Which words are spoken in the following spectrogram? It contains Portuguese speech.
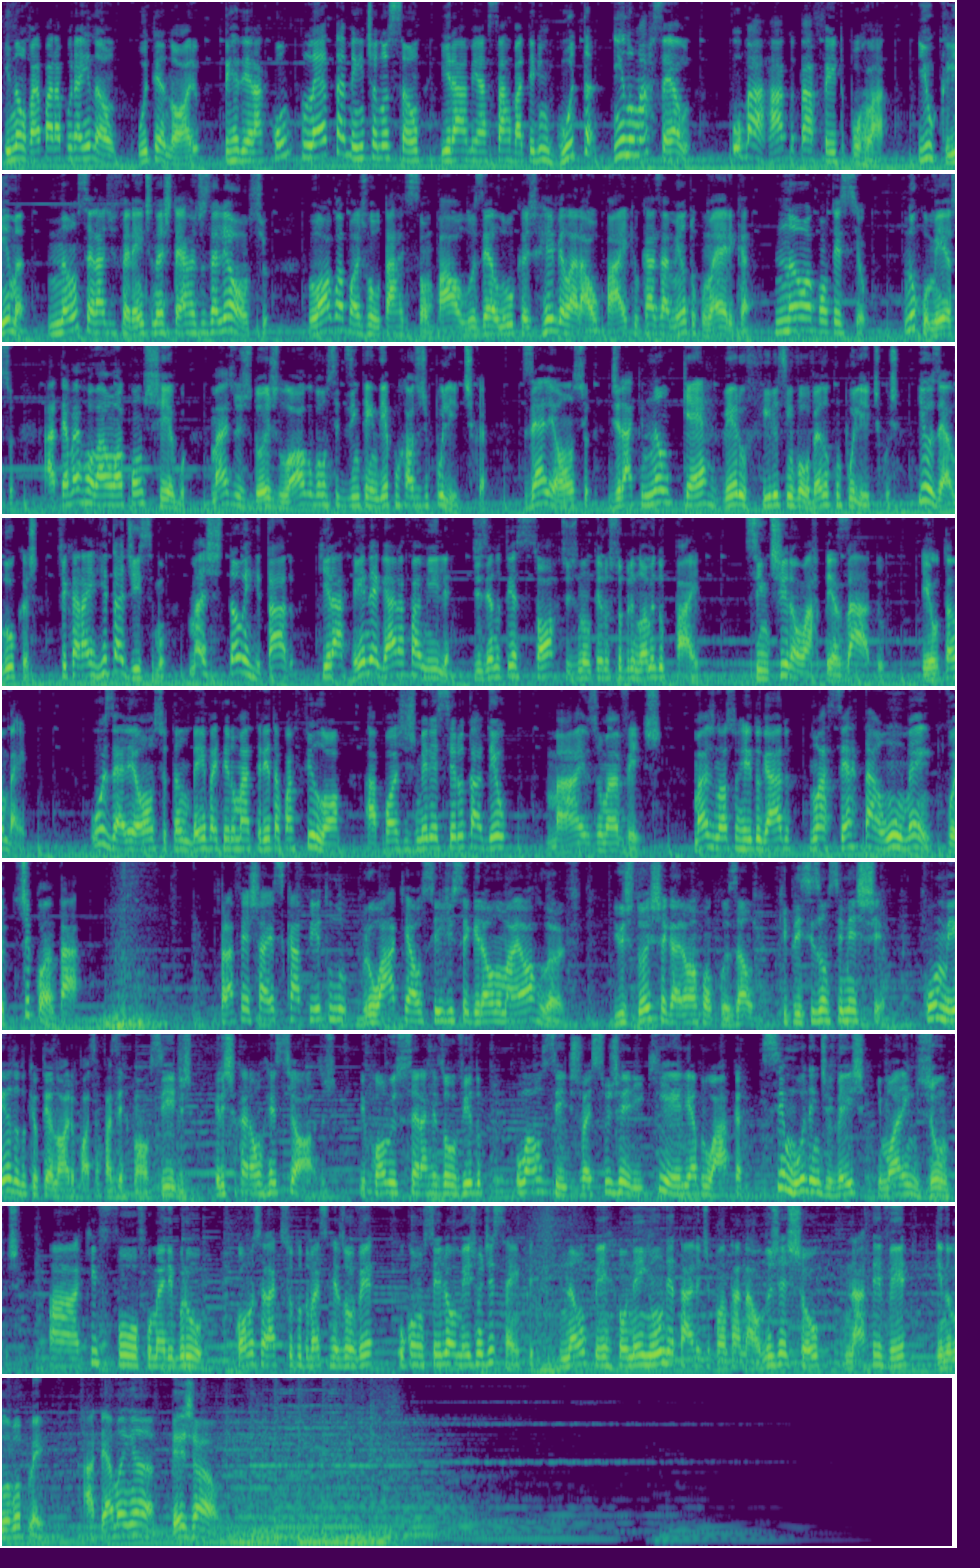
E não vai parar por aí não. O Tenório perderá completamente a noção, irá ameaçar bater em Guta e no Marcelo. O barraco tá feito por lá. E o clima não será diferente nas terras do Zé Leôncio. Logo após voltar de São Paulo, Zé Lucas revelará ao pai que o casamento com Érica não aconteceu. No começo, até vai rolar um aconchego, mas os dois logo vão se desentender por causa de política. Zé Leôncio dirá que não quer ver o filho se envolvendo com políticos. E o Zé Lucas ficará irritadíssimo, mas tão irritado que irá renegar a família, dizendo ter sorte de não ter o sobrenome do pai. Sentiram ar pesado? Eu também. O Zé Leôncio também vai ter uma treta com a Filó, após desmerecer o Tadeu mais uma vez. Mas o nosso rei do gado não acerta uma, hein? Vou te contar. Para fechar esse capítulo, Bruac e Alcides seguirão no maior love e os dois chegarão à conclusão que precisam se mexer. Com medo do que o Tenório possa fazer com Alcides, eles ficarão receosos. E como isso será resolvido, o Alcides vai sugerir que ele e a Bruaca se mudem de vez e morem juntos. Ah, que fofo, Mary Bru! Como será que isso tudo vai se resolver? O conselho é o mesmo de sempre. Não percam nenhum detalhe de Pantanal no G-Show, na TV e no Globoplay. Até amanhã. Beijão!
